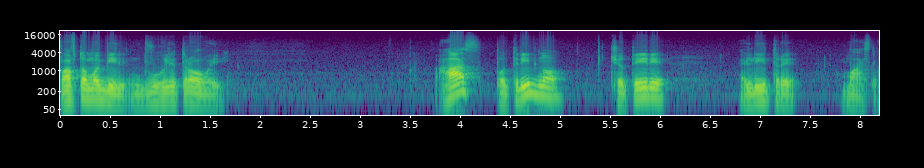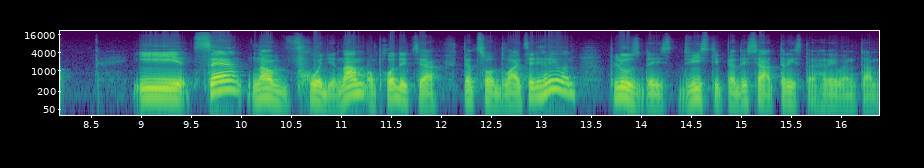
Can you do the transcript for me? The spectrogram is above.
В автомобіль 2-літровий газ потрібно 4 літри масла. І це на вході нам обходиться в 520 гривень, плюс десь 250-300 гривень там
